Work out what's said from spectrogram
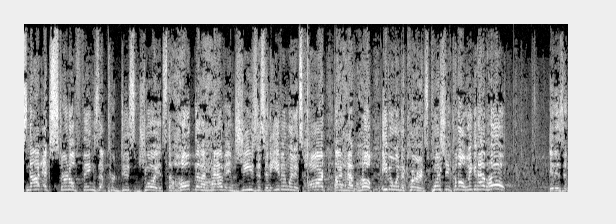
It's not external things that produce joy. It's the hope that I have in Jesus. And even when it's hard, I have hope. Even when the current's pushing, come on, we can have hope. It is an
